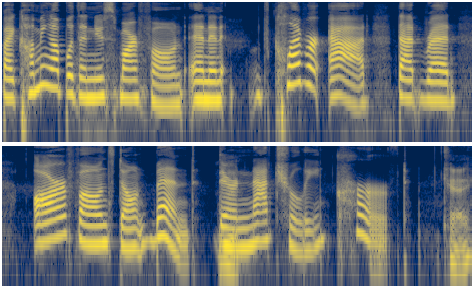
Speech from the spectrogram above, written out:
by coming up with a new smartphone and a clever ad that read, Our phones don't bend, they're mm. naturally curved. okay.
